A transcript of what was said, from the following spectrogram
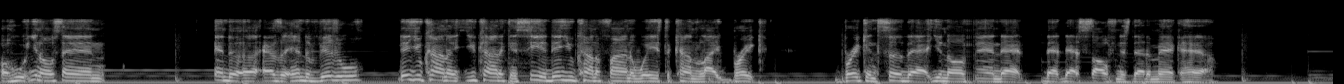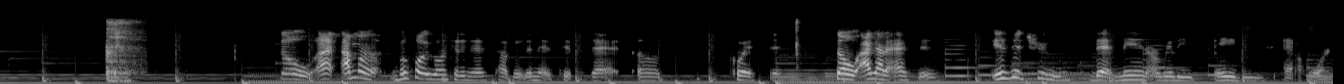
or who, you know, what I'm saying and uh, as an individual, then you kind of you kind of can see it. Then you kind of find the ways to kind of like break break into that, you know, and that that that softness that a man can have. So I, I'm a before we go into the next topic, the next tip that uh, question. So I gotta ask this: Is it true that men are really babies at heart?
